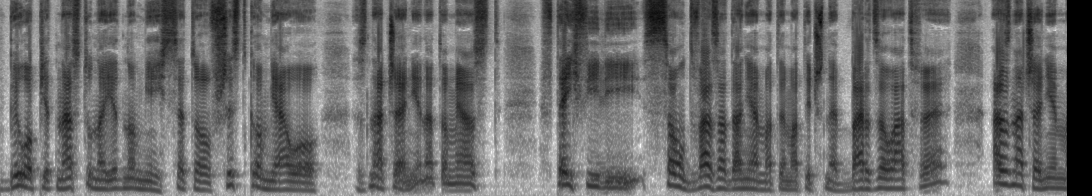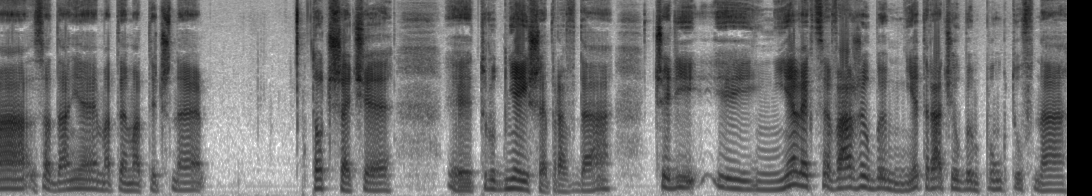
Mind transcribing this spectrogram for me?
było 15 na jedno miejsce, to wszystko miało znaczenie, natomiast w tej chwili są dwa zadania matematyczne bardzo łatwe, a znaczenie ma zadanie matematyczne to trzecie y, trudniejsze, prawda? Czyli y, nie lekceważyłbym, nie traciłbym punktów na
